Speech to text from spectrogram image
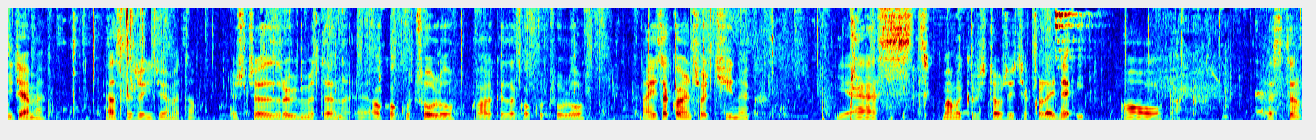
Idziemy. Jasne, że idziemy tam. Jeszcze zrobimy ten e, oko kuczulu, walkę z oko kuczulu. No i zakończę odcinek. Jest. Mamy kryształ życia kolejny i... O, tak. Jestem...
